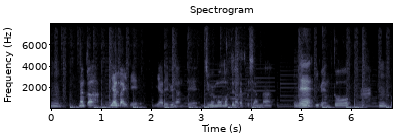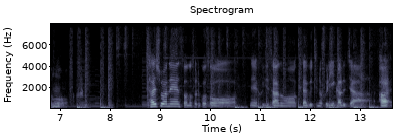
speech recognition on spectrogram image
うん、なんか、野外でやれるなんて自分も思ってなかったし、あんなね、イベントを。うんうんそ最初はね、そのそれこそ、ね、藤沢の北口のフリーカルチャー、うはい。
